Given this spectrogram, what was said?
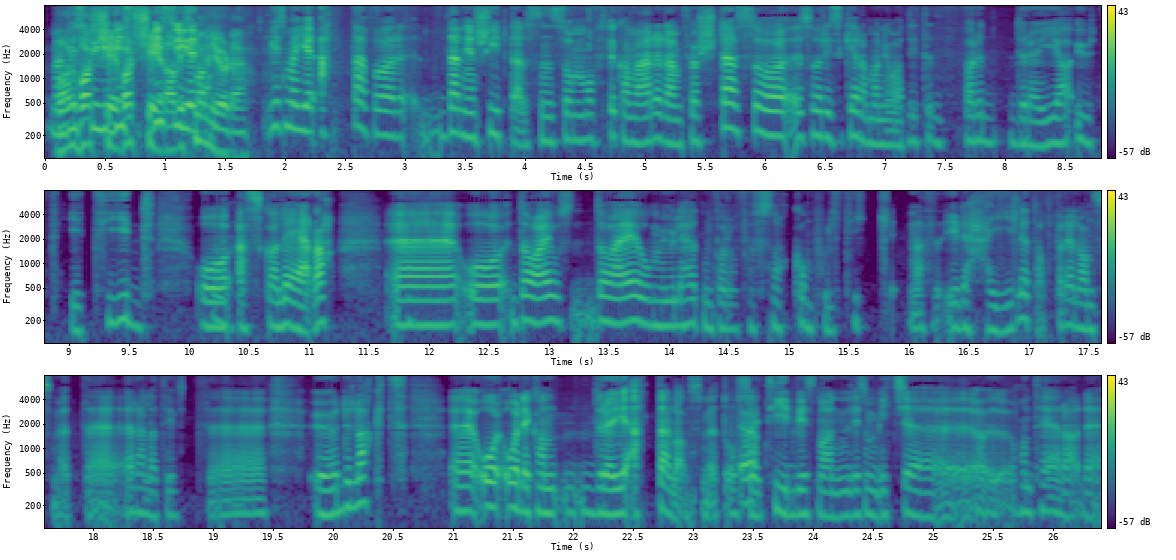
Hva, hva, skjer, hva skjer da hvis man gjør det? Hvis man gir etter for den innskytelsen, som ofte kan være den første, så, så risikerer man jo at dette bare drøyer ut i tid og mm. eskalerer. Eh, og da er, jo, da er, jo, muligheten for å få snakke om politikk i det hele tatt på det landsmøtet relativt eh, ødelagt. Eh, og, og, det kan drøye etter landsmøtet også ja. i tid, hvis man liksom ikke eh, håndterer det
